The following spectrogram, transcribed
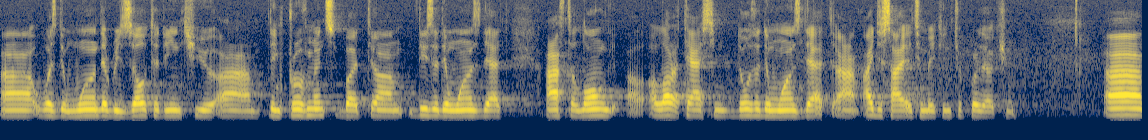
was the one that resulted into the improvements, but um, these are the ones that after long, a lot of testing, those are the ones that uh, I decided to make into production. Uh,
